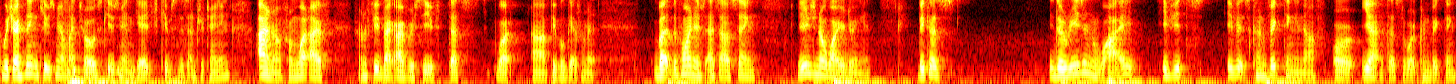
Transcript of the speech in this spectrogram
which I think keeps me on my toes, keeps me engaged, keeps this entertaining. I don't know from what I've from the feedback I've received, that's what uh, people get from it. But the point is, as I was saying, you need to know why you're doing it, because the reason why if it's if it's convicting enough or yeah that's the word convicting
